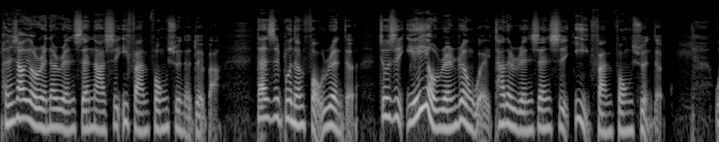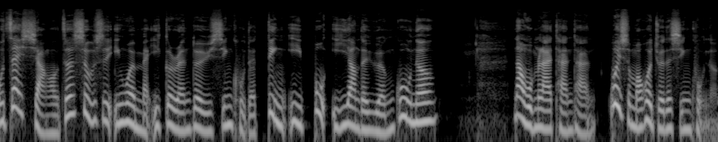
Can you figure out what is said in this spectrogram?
很少有人的人生啊是一帆风顺的，对吧？但是不能否认的，就是也有人认为他的人生是一帆风顺的。我在想哦，这是不是因为每一个人对于辛苦的定义不一样的缘故呢？那我们来谈谈为什么会觉得辛苦呢？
